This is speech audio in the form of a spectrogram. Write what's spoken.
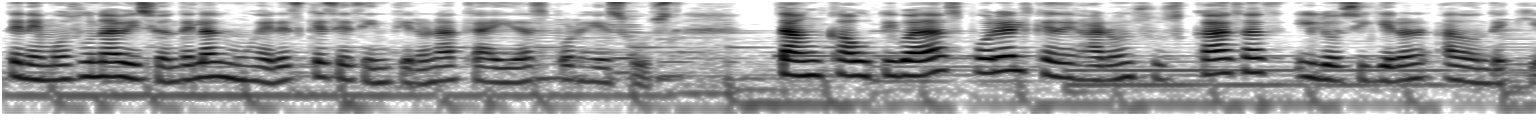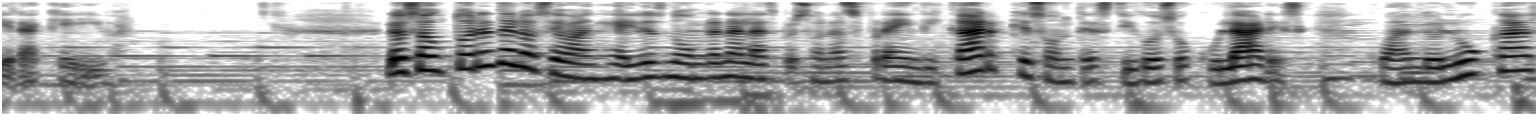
tenemos una visión de las mujeres que se sintieron atraídas por Jesús, tan cautivadas por él que dejaron sus casas y lo siguieron a donde quiera que iba. Los autores de los evangelios nombran a las personas para indicar que son testigos oculares. Cuando Lucas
